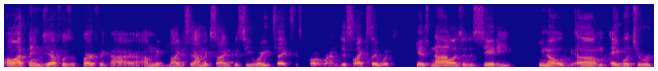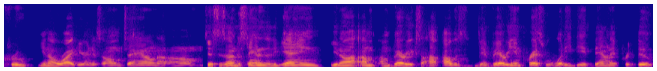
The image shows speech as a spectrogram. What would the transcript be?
Oh, I think Jeff was a perfect hire. I mean, like I said, I'm excited to see where he takes this program. Just like I say, with his knowledge of the city, you know, um, able to recruit, you know, right here in his hometown. Um, just his understanding of the game. You know, I'm I'm very excited. I, was been very impressed with what he did down at Purdue.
